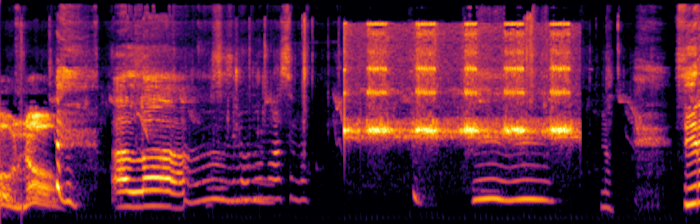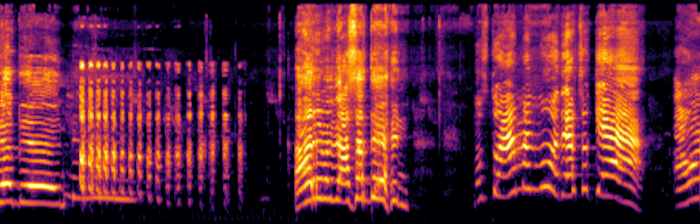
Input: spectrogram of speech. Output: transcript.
ও নো আল্লাহ। সিরা দেন। আরে ভাবি আসার দেন। মস্তু আমার মুহ দেখছ কে? আমার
